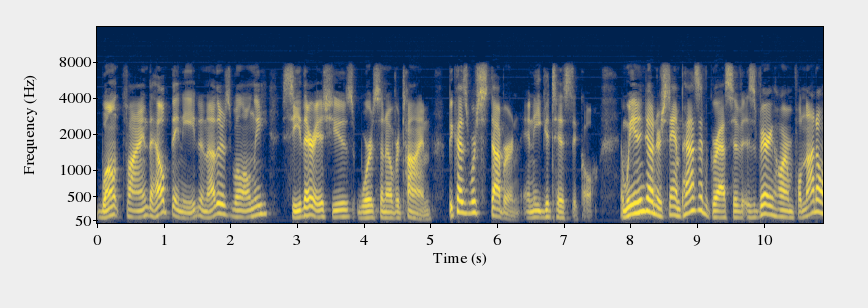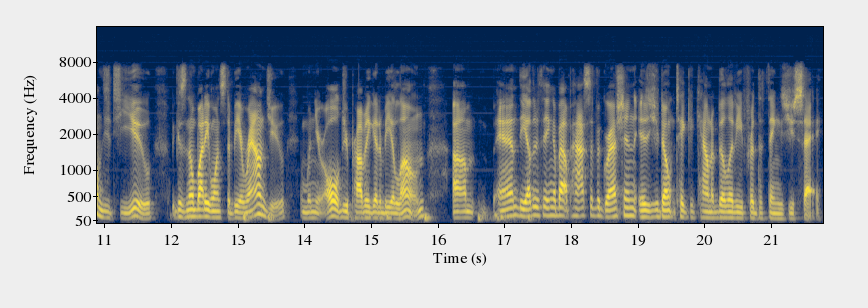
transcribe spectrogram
won't find the help they need, and others will only see their issues worsen over time because we're stubborn and egotistical. And we need to understand passive aggressive is very harmful, not only to you, because nobody wants to be around you. And when you're old, you're probably going to be alone. Um, and the other thing about passive aggression is you don't take accountability for the things you say.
